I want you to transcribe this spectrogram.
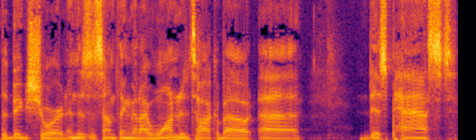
The Big Short, and this is something that I wanted to talk about uh, this past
